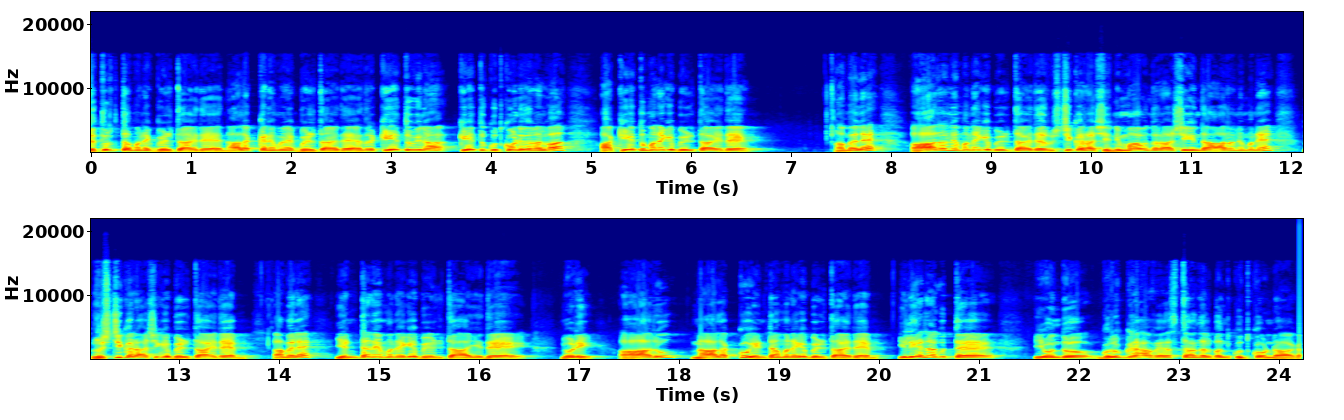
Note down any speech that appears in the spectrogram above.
ಚತುರ್ಥ ಮನೆಗೆ ಬೀಳ್ತಾ ಇದೆ, ನಾಲ್ಕನೇ ಮನೆಗೆ ಬೀಳ್ತಾ ಇದೆ. ಅಂದರೆ ಕೇತುವಿನ, ಕೇತು ಕುತ್ಕೊಂಡಿದ್ದಾನಲ್ವಾ? ಆ ಕೇತು ಮನೆಗೆ ಬೀಳ್ತಾ ಇದೆ. ಆಮೇಲೆ ಆರನೇ ಮನೆಗೆ ಬೀಳ್ತಾ ಇದೆ ವೃಶ್ಚಿಕ ರಾಶಿ. ನಿಮ್ಮ ಒಂದು ರಾಶಿಯಿಂದ ಆರನೇ ಮನೆ ವೃಶ್ಚಿಕ ರಾಶಿಗೆ ಬೀಳ್ತಾ ಇದೆ. ಆಮೇಲೆ ಎಂಟನೇ ಮನೆಗೆ ಬೀಳ್ತಾ ಇದೆ. ನೋಡಿ, ಆರು, ನಾಲ್ಕು, ಎಂಟ ಮನೆಗೆ ಬೀಳ್ತಾ ಇದೆ. ಇಲ್ಲಿ ಏನಾಗುತ್ತೆ? ಈ ಒಂದು ಗುರುಗ್ರಹ ವ್ಯವಸ್ಥಾನದಲ್ಲಿ ಬಂದು ಕುತ್ಕೊಂಡಾಗ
